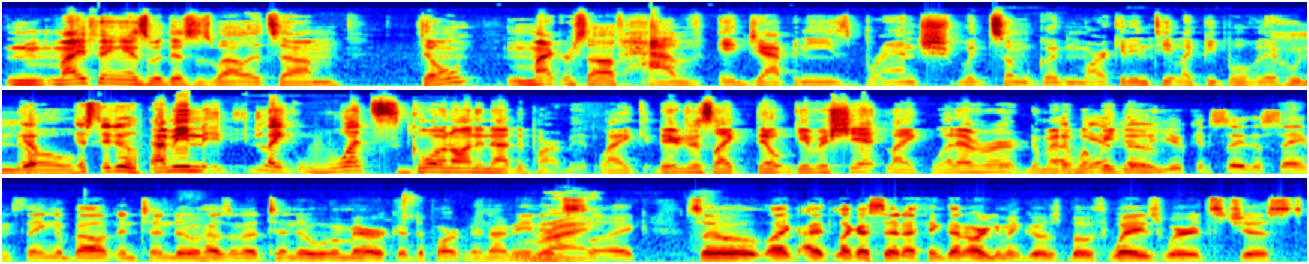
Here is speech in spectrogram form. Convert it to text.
my thing is with this as well. It's um, don't Microsoft have a Japanese branch with some good marketing team, like people over there who know? Yep. Yes, they do. I mean, like, what's going on in that department? Like, they're just like, don't give a shit, like, whatever, no matter what we Again, though, do. you could say the same thing about Nintendo has a Nintendo of America department. I mean, Right. it's like so. Like I like I said, I think that argument goes both ways. Where it's just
